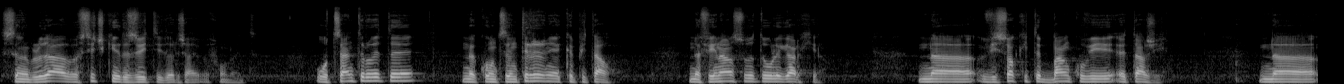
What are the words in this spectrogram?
се наблюдава във всички развити държави в момента. От центровете на концентрирания капитал, на финансовата олигархия, на високите банкови етажи, на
